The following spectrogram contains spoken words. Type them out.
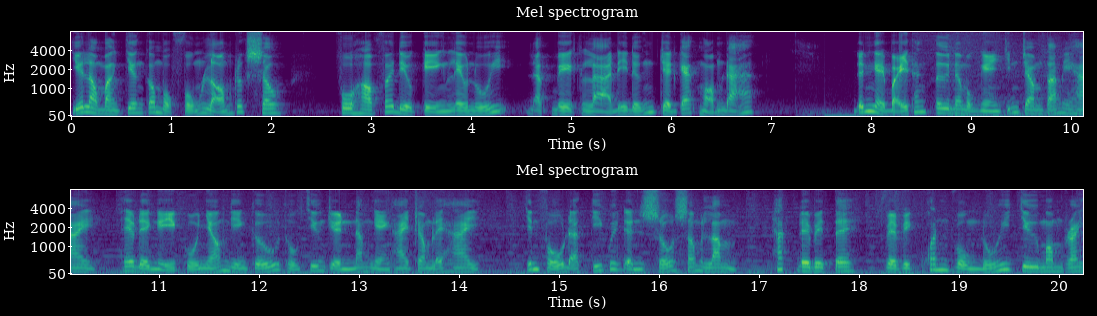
dưới lòng bàn chân có một vũng lõm rất sâu, phù hợp với điều kiện leo núi, đặc biệt là đi đứng trên các mỏm đá. Đến ngày 7 tháng 4 năm 1982, theo đề nghị của nhóm nghiên cứu thuộc chương trình 5202, Chính phủ đã ký quyết định số 65 HDBT về việc khoanh vùng núi Chư Mông Ray,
